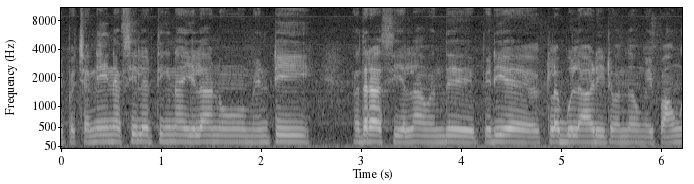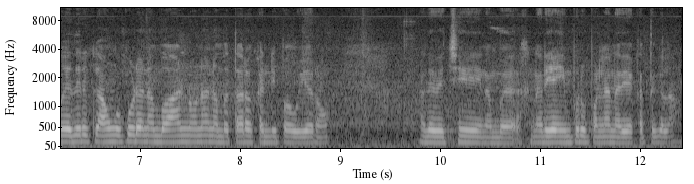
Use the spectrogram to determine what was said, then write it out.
இப்போ சென்னை எஃப்சியில் எடுத்திங்கன்னா இலானு மென்டி மெதராசி எல்லாம் வந்து பெரிய கிளப்பில் ஆடிட்டு வந்தவங்க. இப்போ அவங்க எதிர்க்கு அவங்க கூட நம்ம ஆடினோன்னா நம்ம தரம் கண்டிப்பாக உயரும். அதை வச்சு நம்ம நிறைய இம்ப்ரூவ் பண்ணலாம் நிறைய கற்றுக்கலாம்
